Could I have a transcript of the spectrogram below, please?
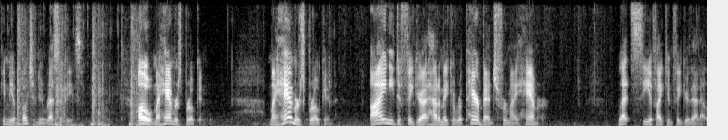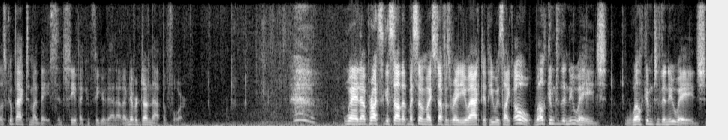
gave me a bunch of new recipes. Oh, my hammer's broken. My hammer's broken. I need to figure out how to make a repair bench for my hammer. Let's see if I can figure that out. Let's go back to my base and see if I can figure that out. I've never done that before. When uh, saw that my, some of my stuff was radioactive, he was like, "Oh, welcome to the new age. Welcome to the new age.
